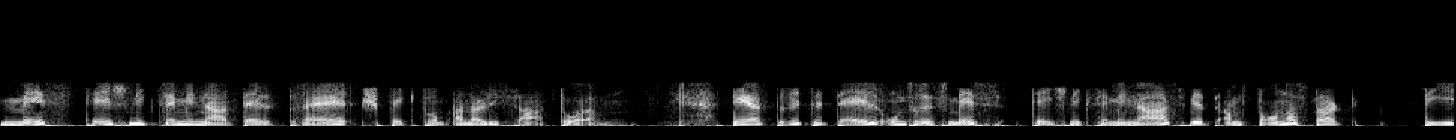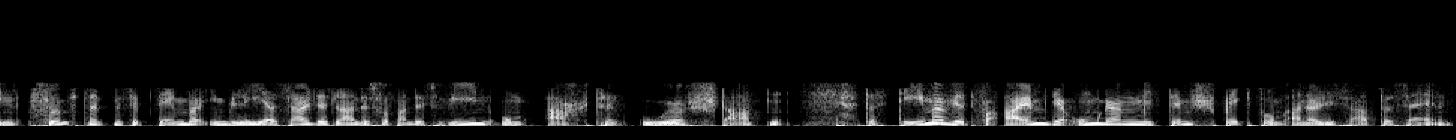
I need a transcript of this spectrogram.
Messtechnik-Seminar Teil 3 Spektrumanalysator. Der dritte Teil unseres Messtechnik-Seminars wird am Donnerstag, den 15. September im Lehrsaal des Landesverbandes Wien um 18 Uhr starten. Das Thema wird vor allem der Umgang mit dem Spektrumanalysator sein.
